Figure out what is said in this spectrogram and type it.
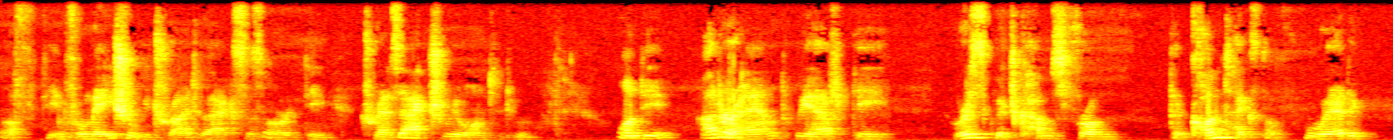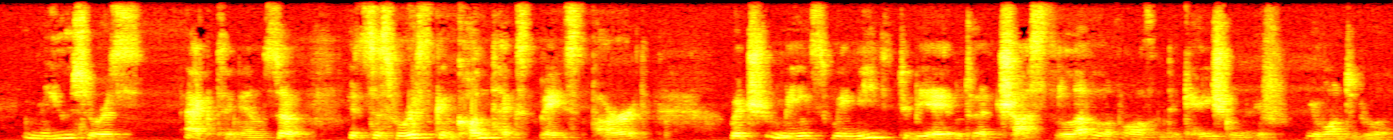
of the information we try to access or the transaction we want to do. On the other hand, we have the risk which comes from the context of where the user is acting in. So it's this risk and context based part, which means we need to be able to adjust the level of authentication if you want to do a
